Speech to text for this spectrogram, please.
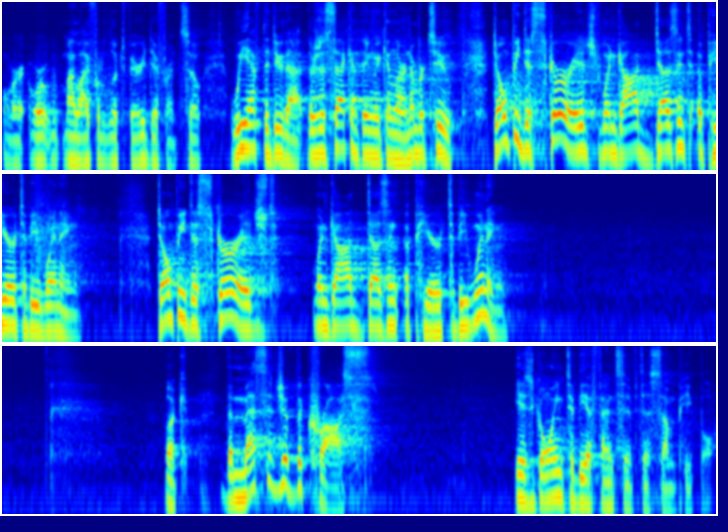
Or, or my life would have looked very different. So we have to do that. There's a second thing we can learn. Number two, don't be discouraged when God doesn't appear to be winning. Don't be discouraged when God doesn't appear to be winning. Look, the message of the cross is going to be offensive to some people.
